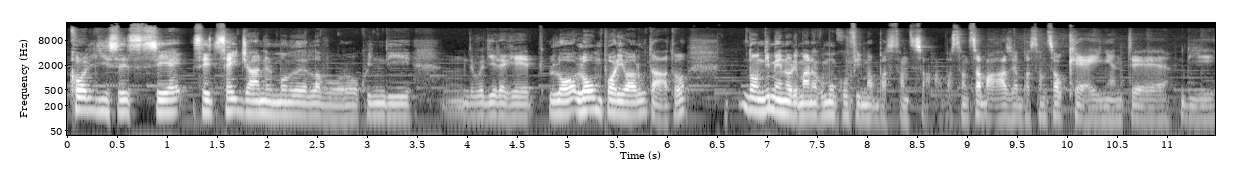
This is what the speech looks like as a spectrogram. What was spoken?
cogli se, se- se sei già nel mondo del lavoro, quindi mm, devo dire che l'ho, l'ho un po' rivalutato. Non di meno rimane comunque un film abbastanza, abbastanza base, abbastanza ok, niente di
